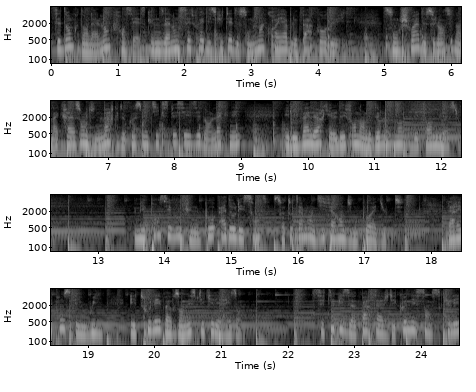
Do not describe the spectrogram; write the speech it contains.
C'est donc dans la langue française que nous allons cette fois discuter de son incroyable parcours de vie, son choix de se lancer dans la création d'une marque de cosmétiques spécialisée dans l'acné et les valeurs qu'elle défend dans le développement des formulations. Mais pensez-vous qu'une peau adolescente soit totalement différente d'une peau adulte? La réponse est oui, et Toulé va vous en expliquer les raisons. Cet épisode partage des connaissances clés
